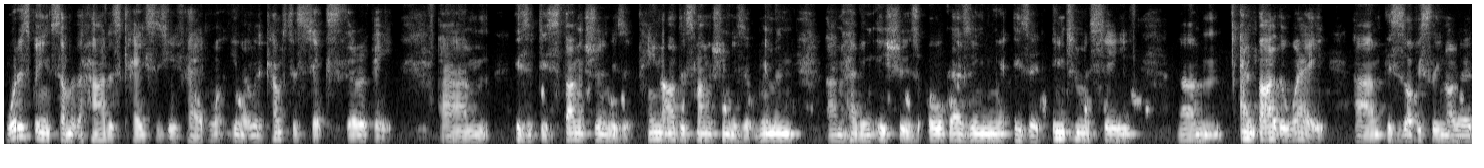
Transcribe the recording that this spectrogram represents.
what has been some of the hardest cases you've had? What you know when it comes to sex therapy? Um, is it dysfunction? Is it penile dysfunction? Is it women um, having issues orgasming? Is it intimacy? Um, and by the way, um, this is obviously not a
